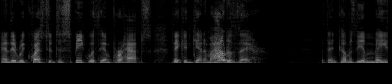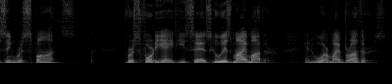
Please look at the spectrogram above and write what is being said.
and they requested to speak with him. Perhaps they could get him out of there. But then comes the amazing response. Verse 48, he says, Who is my mother and who are my brothers?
